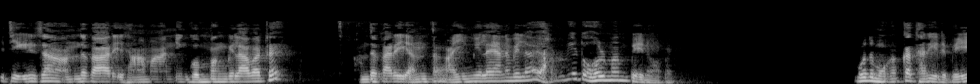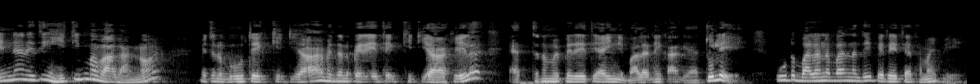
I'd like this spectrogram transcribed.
ඉතින් ඒ නිසා අන්ධකාරයේ සාමාන්‍ය ගොම්මන් වෙලාවට අන්ධකාරයේ යන්තම් අයින් වෙලා යන වෙලාවේ හරියට හොල්මන් පේනවා අපිට. මොකද මොකක්වත් හරියට පේන්නේ නැහැ. ඉතින් හිතින්ම වා ගන්නවා. මෙතන භූතෙක් හිටියා, මෙතන පෙරේතෙක් හිටියා කියලා. ඇත්තනම පෙරේතයා ඉන්නේ බලන එකාගේ ඇතුලේ. ඌට බලන බලන දේ පෙරේතයා තමයි පේන්නේ.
